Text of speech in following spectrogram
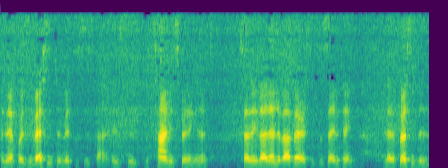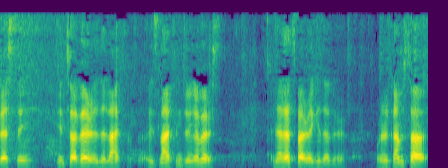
and therefore his investment in mitzvahs is, time, is, is the time he's spending in it. Something like that about Averis, it's the same thing. That a person is investing into Averis, the life, his life in doing Averis. Now that's by regular Aver. When it comes to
